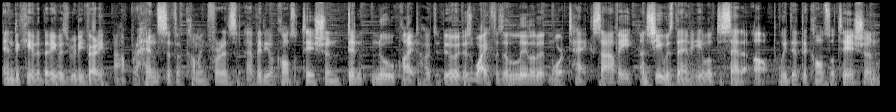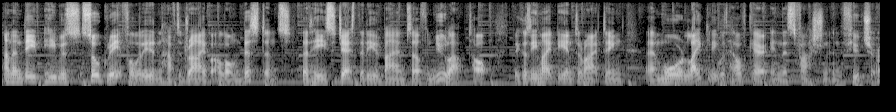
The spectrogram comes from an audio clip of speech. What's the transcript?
indicated that he was really very apprehensive of coming for his uh, video consultation, didn't know quite how to do it. His wife was a little bit more tech savvy and she was then able to set it up. We did the consultation and indeed he was so grateful that he didn't have to drive a long distance that he suggested that he would buy himself a new laptop because he might be interacting uh, more likely with healthcare in this fashion in the future.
